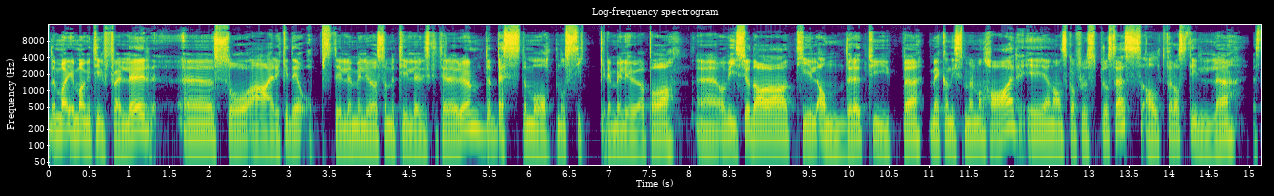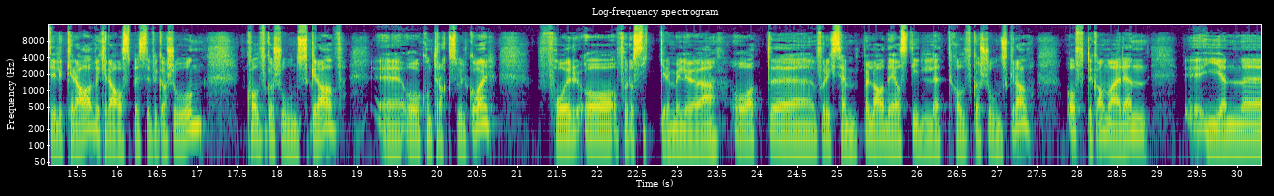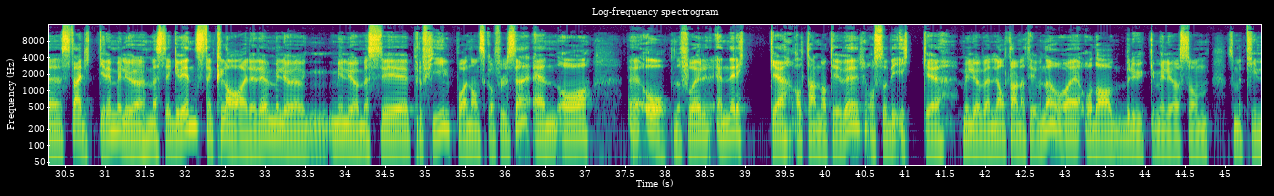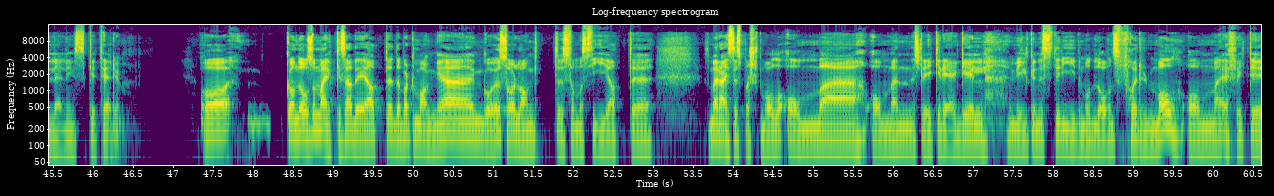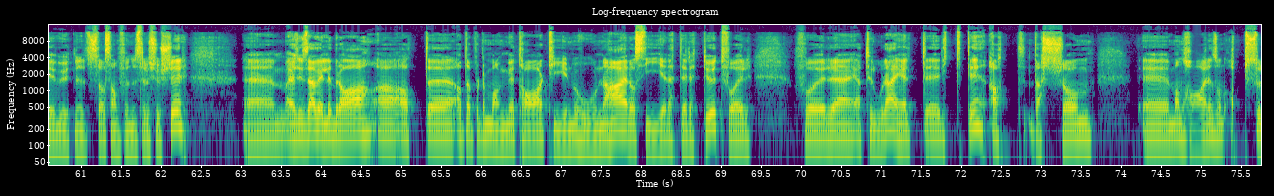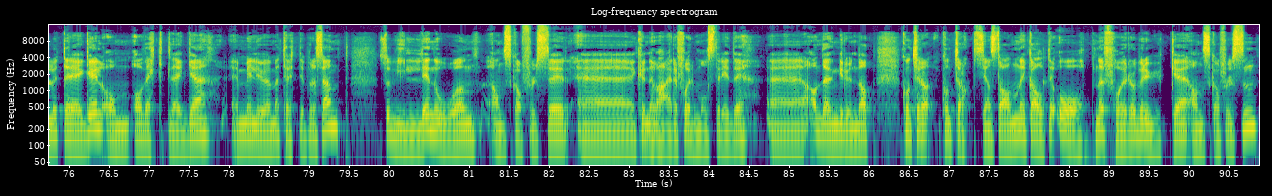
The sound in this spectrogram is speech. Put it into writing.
det, i mange tilfeller eh, så er ikke det å oppstille miljøet som et tildelingskriterium det beste måten å sikre miljøet på. Eh, og viser jo da til andre type mekanismer man har i en anskaffelsesprosess. Alt fra å stille, stille krav i kravspesifikasjonen, kvalifikasjonskrav eh, og kontraktsvilkår for å, for å, sikre miljøet. Og at uh, f.eks. det å stille et kvalifikasjonskrav ofte kan være en, gi en uh, sterkere miljømessig gevinst, en klarere miljø, miljømessig profil på en anskaffelse, enn å åpne for en rekke alternativer, også de ikke-miljøvennlige alternativene, og, og, da bruke miljø som, som et tildelingskriterium. Og kan du også merke seg det at departementet går jo så langt som å si at som som reiser spørsmålet om, eh, om en slik regel vil kunne stride mot lovens formål om effektiv utnyttelse av samfunnets ressurser. Eh, jeg syns det er veldig bra at, at, departementet tar tyren ved hornet her og sier dette rett ut, for, for jeg tror det er helt riktig at dersom man har en sånn absolutt regel om å vektlegge miljøet med 30% så vil det i noen anskaffelser eh, kunne være formålsstridig. Eh, av den grunn at kontra kontraktsgjenstanden ikke alltid åpner for å bruke anskaffelsen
